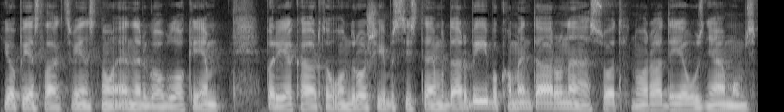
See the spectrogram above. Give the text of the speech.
jo pieslēgts viens no energoblokiem. Par iekārtu un drošības sistēmu darbību komentāru nesot, norādīja uzņēmums.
